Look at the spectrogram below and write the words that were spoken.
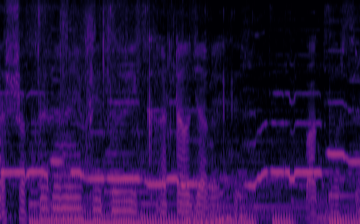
আর সপ্তাহখানের ভিতরে খাটাও যাবে, পাক ধরছে।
